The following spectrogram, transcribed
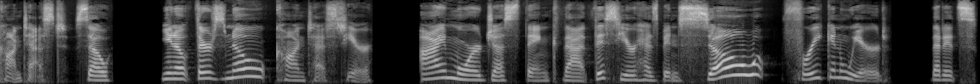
contest. So, you know, there's no contest here. I more just think that this year has been so freaking weird that it's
